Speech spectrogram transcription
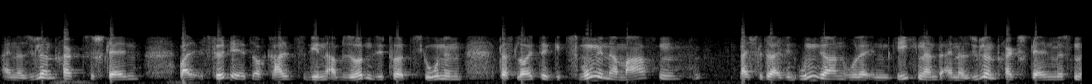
einen Asylantrag zu stellen, weil es führt ja jetzt auch gerade zu den absurden Situationen, dass Leute gezwungenermaßen beispielsweise in Ungarn oder in Griechenland einen Asylantrag stellen müssen,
